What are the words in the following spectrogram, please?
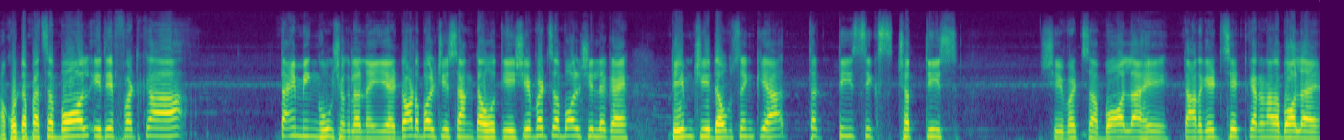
टप्प्याचा बॉल इथे फटका. टायमिंग होऊ शकला नाहीये. डॉट बॉलची सांगता होती शेवटचा बॉल शिल्लक आहे. टीमची धावसंख्या थर्टी सिक्स छत्तीस. शेवटचा बॉल आहे. टार्गेट सेट करणारा बॉल आहे.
